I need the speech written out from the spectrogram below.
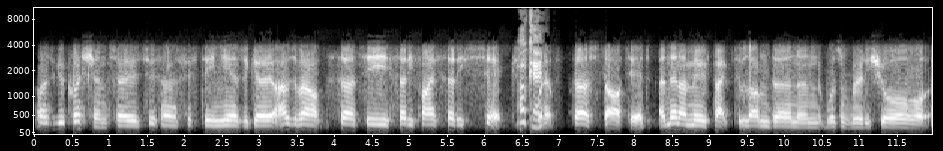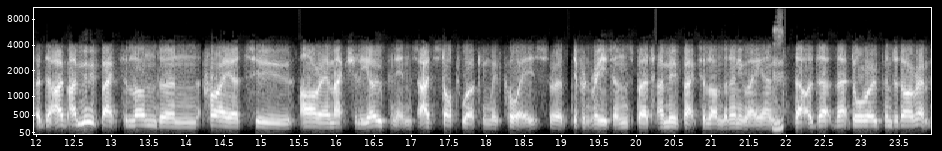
Well, that's a good question. So, 2015 years ago, I was about 30, 35, 36 okay. when it first started. And then I moved back to London and wasn't really sure. I, I moved back to London prior to RM actually opening. I'd stopped working with Coys for different reasons, but I moved back to London anyway, and mm-hmm. that, that, that door opened at RM.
